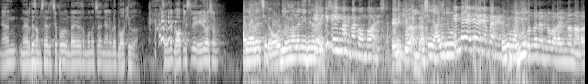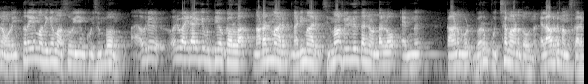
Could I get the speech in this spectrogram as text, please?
ഞാൻ നേരത്തെ സംസാരിച്ചപ്പോൾ ഉണ്ടായ സംഭവം എന്ന് വെച്ചാൽ ഞാൻ ഇവിടെ ബ്ലോക്ക് ചെയ്തതാണ് എന്റെ ബ്ലോക്ക് ലിസ്റ്റിൽ ഏഴ് വർഷം ഓഡിയൻ എന്നുള്ള രീതിയിലുള്ള എനിക്ക് ഷെയ്ൻ മഹിമ കോംബോ ആണ് ഇഷ്ടം. എനിക്കും അല്ല. പക്ഷെ ഞാനൊരു എന്റെ കാര്യമാണ് ഞാൻ പറയുന്നത് ഒരു മഹി എന്ന് പറയുന്ന നടനോട് ഇത്രയും അധികം അസൂയയും കുശുമ്പും ഒരു ഒരു വൈരാഗ്യ ബുദ്ധിയൊക്കെ ഉള്ള നടന്മാരും നടിമാരും സിനിമാ ഫീൽഡിൽ തന്നെ ഉണ്ടല്ലോ എന്ന് കാണുമ്പോൾ വെറും പുച്ഛമാണ് തോന്നുന്നത്. എല്ലാവർക്കും നമസ്കാരം.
